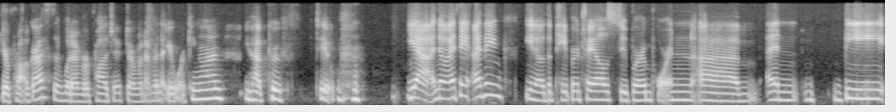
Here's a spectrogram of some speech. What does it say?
your progress of whatever project or whatever that you're working on. You have proof too. yeah, no, I think I think you know the paper trail is super important, um, and be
